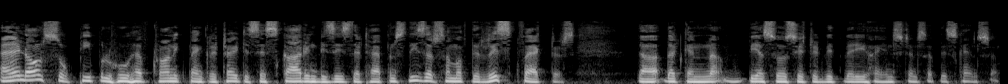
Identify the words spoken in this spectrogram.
And also people who have chronic pancreatitis, a scarring disease that happens. These are some of the risk factors that can uh, be associated with very high incidence of this cancer.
